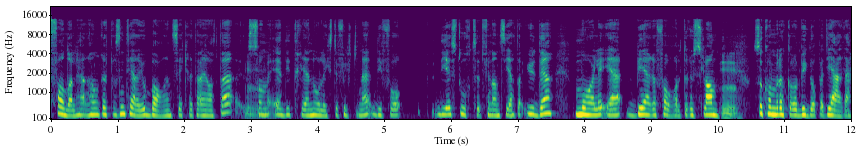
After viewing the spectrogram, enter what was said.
Fardal her, han representerer jo Barentssekretariatet, mm. som er de tre nordligste fylkene. De får de er stort sett finansiert av UD. Målet er bedre forhold til Russland. Mm. Så kommer dere å bygge opp et gjerde.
